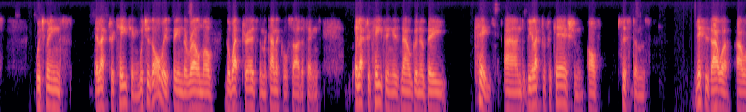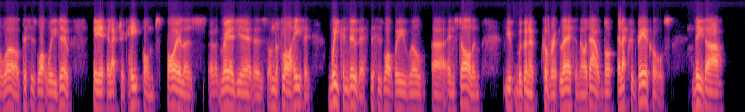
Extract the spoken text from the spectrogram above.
which means electric heating, which has always been the realm of the wet trades, the mechanical side of things. Electric heating is now going to be key, and the electrification of systems. This is our our world. This is what we do. Be it electric heat pumps, boilers, uh, radiators, underfloor heating. We can do this. This is what we will uh, install, and you, we're going to cover it later, no doubt. But electric vehicles, these are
